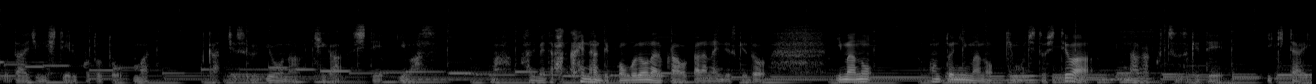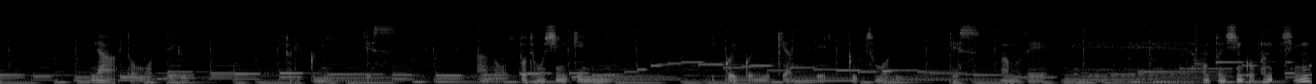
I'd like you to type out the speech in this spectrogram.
う、こう大事にしていることと、ま合致するような気がしています。まあ、始めたばっかりなんで今後どうなるかはわからないんですけど、今の、本当に今の気持ちとしては、長く続けていきたいなと思っている取り組みです。あの、とても真剣に一個一個に向き合っていくつもりです。なので、えー、本当に深刻、深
